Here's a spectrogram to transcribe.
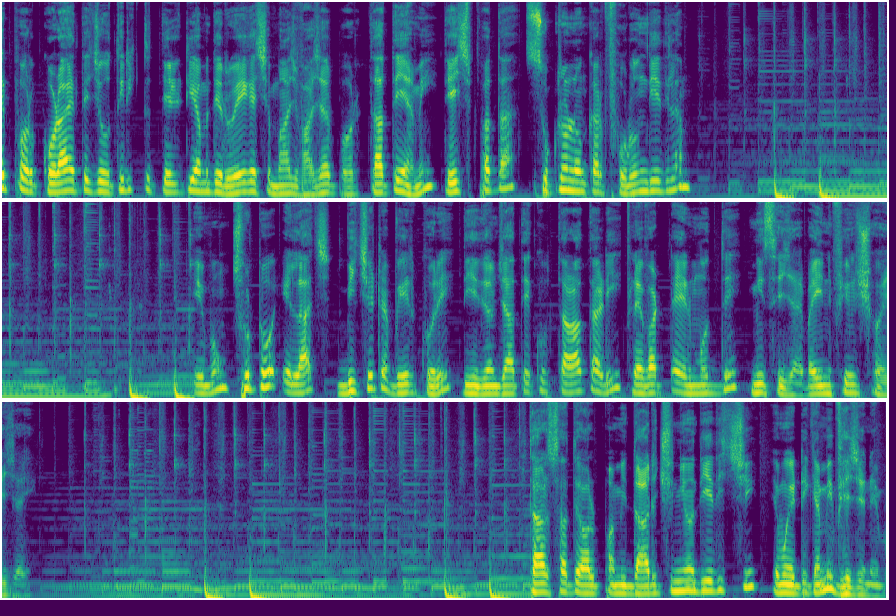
এরপর কড়াইতে যে অতিরিক্ত তেলটি আমাদের রয়ে গেছে মাছ ভাজার পর, তাতে আমি তেজপাতা, শুকনো লঙ্কার ফোড়ন দিয়ে দিলাম। এবং ছোট এলাচ বিচেটা বের করে দিয়ে দিলাম যাতে খুব তাড়াতাড়ি ফ্লেভারটা এর মধ্যে মিশে যায় বা ইনফিউজ হয়ে যায়। তার সাথে অল্প আমি দারুচিনিও দিয়ে দিচ্ছি এবং এটিকে আমি ভেজে নেব।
